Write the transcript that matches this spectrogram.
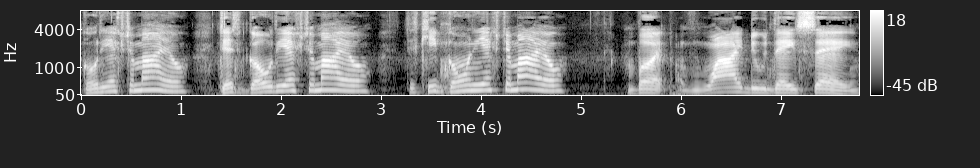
go the extra mile. Just go the extra mile. Just keep going the extra mile. But why do they say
